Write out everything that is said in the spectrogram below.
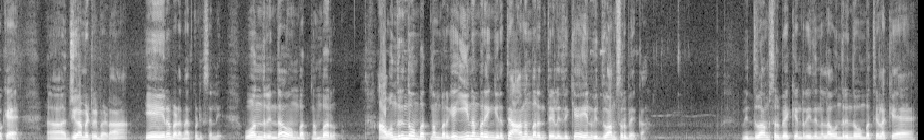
ಓಕೆ? ಜಿಯೋಮೆಟ್ರಿ ಬೇಡ ಏನೂ ಬೇಡ ಮ್ಯಾಥಮೆಟಿಕ್ಸಲ್ಲಿ. ಒಂದರಿಂದ ಒಂಬತ್ತು ನಂಬರು. ಆ ಒಂದರಿಂದ ಒಂಬತ್ತು ನಂಬರ್ಗೆ ಈ ನಂಬರ್ ಹೆಂಗಿರುತ್ತೆ? ಆ ನಂಬರ್ ಅಂತ ಹೇಳಿದ್ದಕ್ಕೆ ಏನು ವಿದ್ವಾಂಸರು ಬೇಕಾ? ವಿದ್ವಾಂಸರು ಬೇಕೇನ್ರಿ ಇದನ್ನೆಲ್ಲ ಒಂದರಿಂದ ಒಂಬತ್ತು ಹೇಳೋಕ್ಕೆ?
